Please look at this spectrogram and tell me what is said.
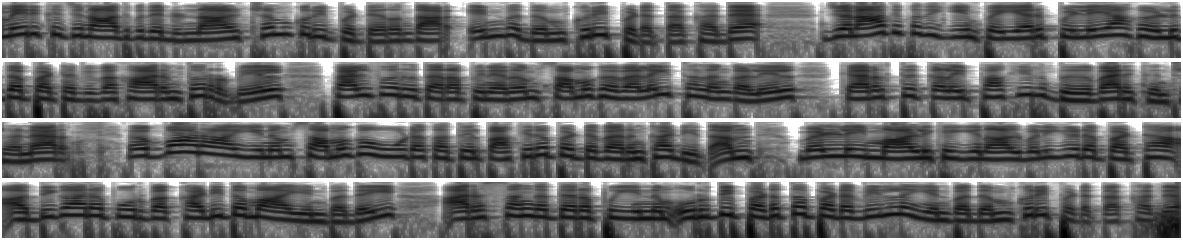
அமெரிக்க ஜனாதிபதி டொனால்ட் ட்ரம்ப் குறிப்பிட்டிருந்தார் என்பதும் குறிப்பிடத்தக்கது. ஜனாதிபதியின் பெயர் பிழையாக எழுதப்பட்ட விவகாரம் தொடர்பில் பல்வேறு தரப்பினரும் சமூக வலைதளங்களில் கருத்துக்களை பகிர்ந்து வருகின்றனர். எவ்வாறாயினும் சமூக ஊடகத்தில் பகிரப்பட்டு வரும் கடிதம் வெள்ளை மாளிகையினால் வெளியிடப்பட்ட அதிகாரப்பூர்வ கடிதமா என்பதை அரசாங்க தரப்பு இன்னும் உறுதிப்படுத்தப்படவில்லை என்பதும் குறிப்பிடத்தக்கது.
